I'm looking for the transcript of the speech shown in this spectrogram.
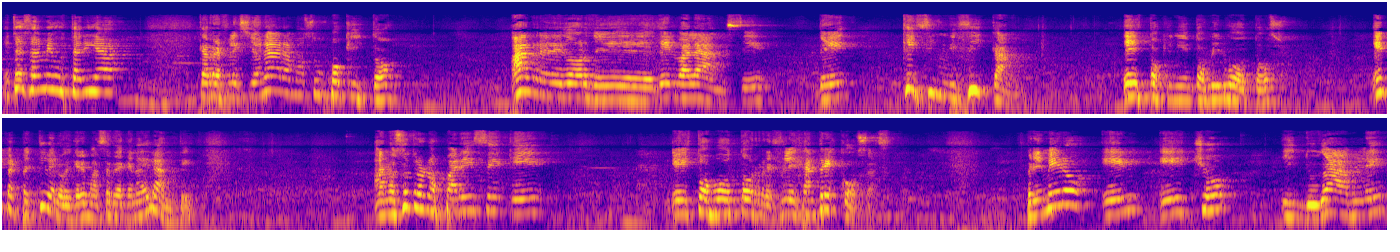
Entonces a mí me gustaría que reflexionáramos un poquito alrededor del balance de qué significan estos 500.000 votos en perspectiva de lo que queremos hacer de acá en adelante. A nosotros nos parece que estos votos reflejan tres cosas. Primero, el hecho indudable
